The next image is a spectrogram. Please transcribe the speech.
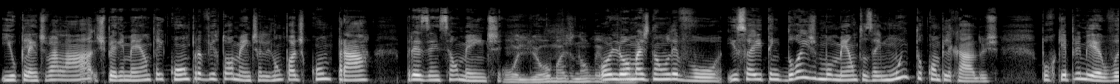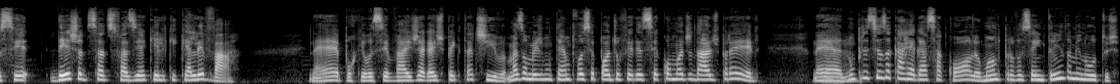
e o cliente vai lá, experimenta e compra virtualmente. Ele não pode comprar presencialmente. Olhou, mas não levou. Olhou, mas não levou. Isso aí tem dois momentos aí muito complicados. Porque, primeiro, você deixa de satisfazer aquele que quer levar. Né? Porque você vai gerar expectativa. Mas, ao mesmo tempo, você pode oferecer comodidade para ele. Né? Uhum. Não precisa carregar sacola, eu mando para você em 30 minutos,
